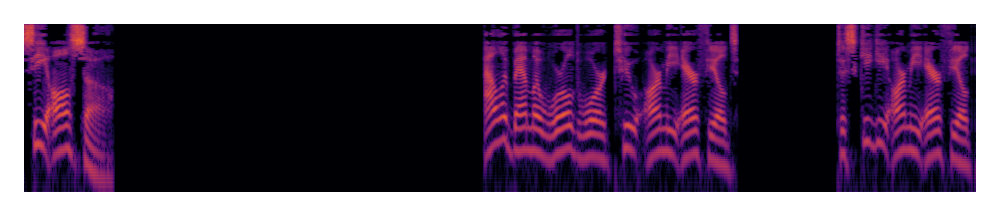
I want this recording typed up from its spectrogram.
See also Alabama World War II Army Airfields Tuskegee Army Airfield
